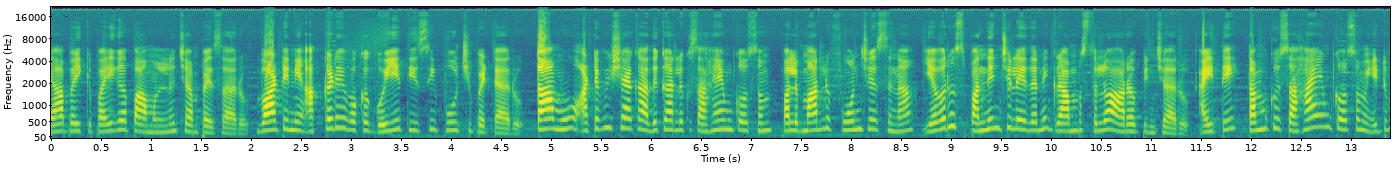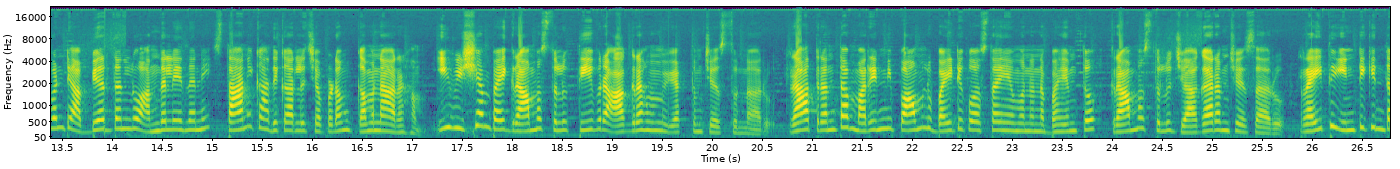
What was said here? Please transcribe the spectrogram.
యాభైకి పైగా పాములను చంపేశారు. వాటిని అక్కడే ఒక గొయ్యి తీసి పూడ్చిపెట్టారు. తాము అటవీ శాఖ అధికారులకు సహాయం కోసం పలుమార్లు ఫోన్ చేసినా ఎవరూ స్పందించలేదని గ్రామస్తులు ఆరోపించారు. అయితే తమకు సహాయం కోసం ఎటువంటి అభ్యర్థనలు అందలేదని స్థానిక అధికారులు చెప్పడం గమనార్హం. ఈ విషయంపై గ్రామస్తులు తీవ్ర ఆగ్రహం వ్యక్తం చేస్తున్నారు. రాత్రంతా మరిన్ని పాములు బయటకు వస్తాయేమోనన్న భయంతో గ్రామస్తులు జాగారం చేశారు. రైతు ఇంటి కింద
